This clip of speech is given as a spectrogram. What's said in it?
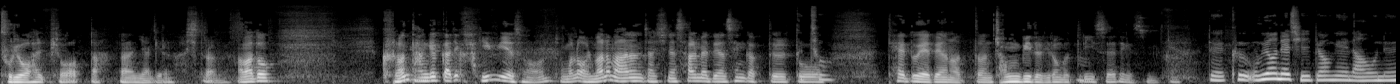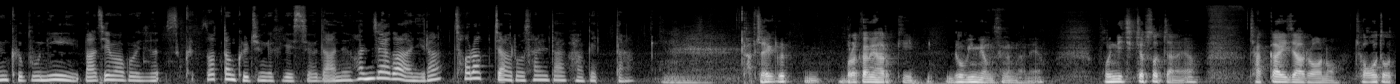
두려워할 필요가 없다라는 이야기를 하시더라고요. 아마도 그런 단계까지 가기 위해선 정말 얼마나 많은 자신의 삶에 대한 생각들 또 그쵸. 태도에 대한 어떤 정비들 이런 것들이 있어야 되겠습니까? 네, 그 우연의 질병에 나오는 그분이 마지막으로 이제 그 썼던 글 중에 그게 있어요. 나는 환자가 아니라 철학자로 살다 가겠다. 갑자기 그 무라카미 하루키 묘비명 생각나네요. 본인이 직접 썼잖아요. 작가이자 러너 적어도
